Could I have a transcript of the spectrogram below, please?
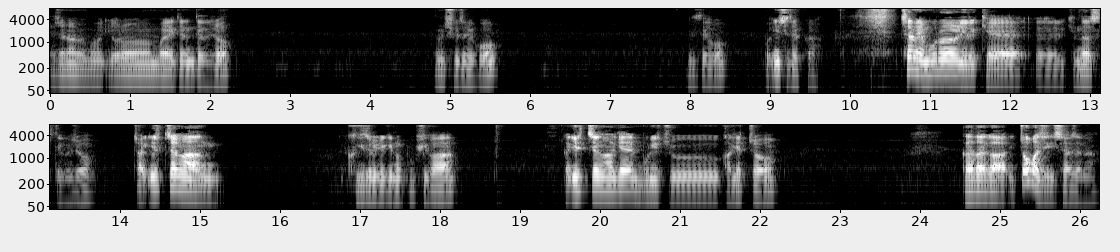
회전하면 뭐 이런 모양이 되는데 그죠? 이런 식으로 되고 이렇게 되고 뭐 인수될 거라. 처음에 물을 이렇게 이렇게 넣었을 때 그죠? 자 일정한 크기죠 여기는 부피가 그러니까 일정하게 물이 쭉 가겠죠. 가다가 좁아지기 시작하잖아.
